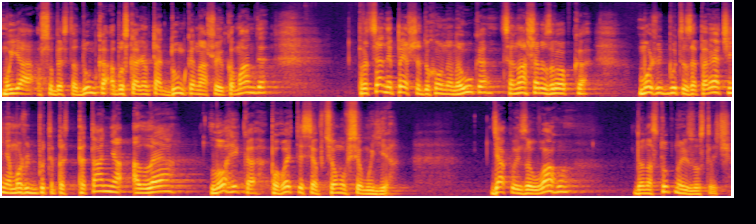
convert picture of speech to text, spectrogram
моя особиста думка, або, скажімо так, думка нашої команди. Про це не пише духовна наука, це наша розробка. Можуть бути заперечення, можуть бути питання, але логіка, погодьтеся, в цьому всьому є. Дякую за увагу. До наступної зустрічі.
